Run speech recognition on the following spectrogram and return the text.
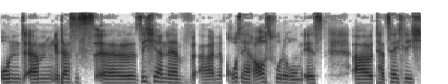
Und ähm, dass es äh, sicher eine, äh, eine, große Herausforderung ist, äh, tatsächlich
